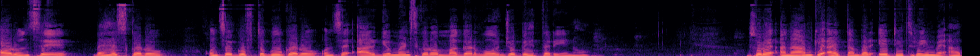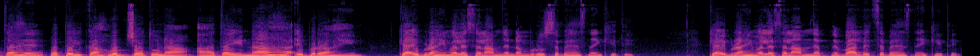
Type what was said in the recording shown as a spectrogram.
और उनसे बहस करो उनसे गुफ्तगु करो, उनसे आर्ग्यूमेंट्स करो, मगर वो जो बेहतरीन हो। सूर्य अनाम की आयत नंबर 83 में आता है वतिल का हुज्जतुना आतना इब्राहिम। क्या इब्राहिम सलाम ने नमरूद से बहस नहीं की थी? क्या इब्राहिम सलाम ने अपने वालिद से बहस नहीं की थी?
